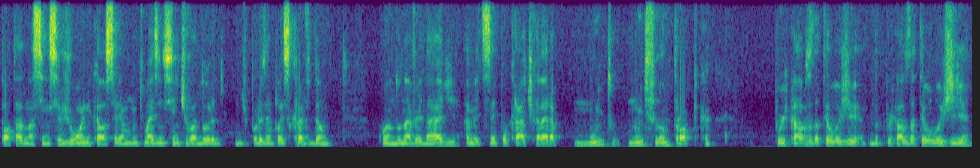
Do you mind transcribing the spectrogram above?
pautada na ciência jônica, ela seria muito mais incentivadora de, de, por exemplo, a escravidão, quando na verdade a medicina hipocrática ela era muito, muito filantrópica por causa da teologia, por causa da teologia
